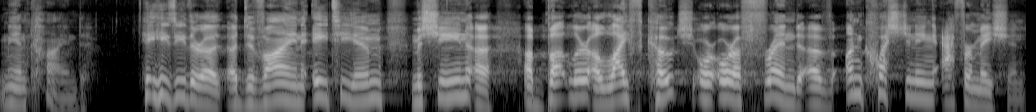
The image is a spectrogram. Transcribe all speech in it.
mankind. He's either a, a divine ATM machine, a, a butler, a life coach, or, or a friend of unquestioning affirmation.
